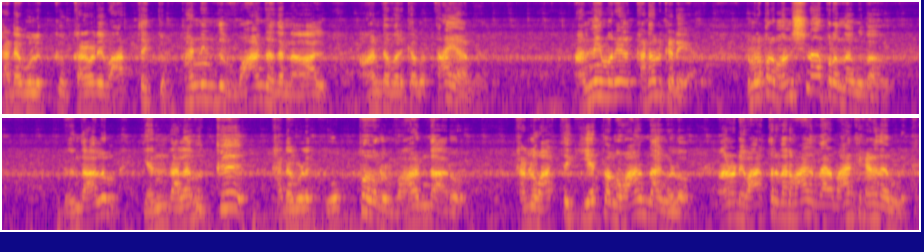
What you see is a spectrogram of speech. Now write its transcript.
கடவுளுக்கு கடவுளுடைய வார்த்தைக்கு பணிந்து வாழ்ந்ததனால் ஆண்டவருக்கு அவங்க தாயானாங்க அன்னை மரியால் கடவுள் கிடையாது. நம்மளை போல மனுஷனாக பிறந்தவங்க தான் அவங்க. இருந்தாலும் எந்த அளவுக்கு கடவுளுக்கு ஒப்பவர்கள் வாழ்ந்தாரோ கடவுள் வார்த்தைக்கு ஏற்ப அவங்க வாழ்ந்தாங்களோ அவனுடைய வார்த்தை வேறு வாழ் வேறு வாழ்க்கை கிடையாது அவங்களுக்கு.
